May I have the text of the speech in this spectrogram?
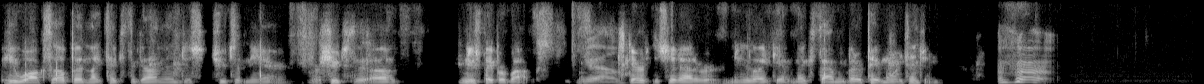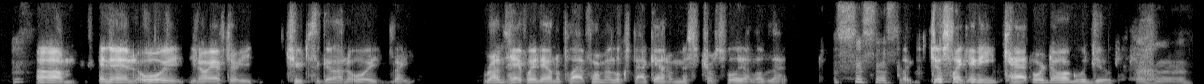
he walks up and like takes the gun and just shoots it in the air or shoots the uh newspaper box, Yeah. scares the shit out of her. And he's like, yeah, next time you better pay more attention. Um, and then Oy, you know, after he shoots the gun, Oy like runs halfway down the platform and looks back at him mistrustfully. I love that. Like just like any cat or dog would do. Mhm.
